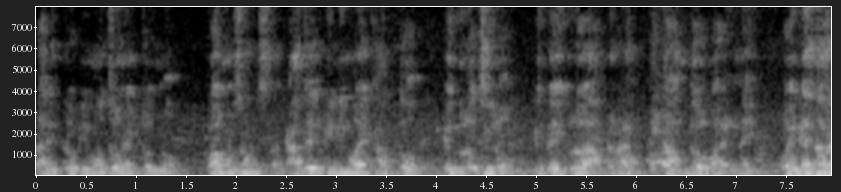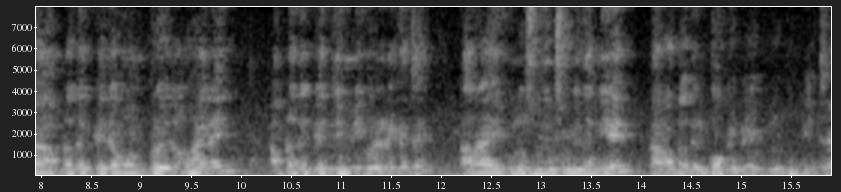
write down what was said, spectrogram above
দারিদ্র বিমোচনের জন্য কর্মসংস্থান কাজের বিনিময়ে খাদ্য, এগুলো ছিল, কিন্তু এগুলো আপনারা জানতেও পারেন নাই। ওই নেতারা আপনাদেরকে যেমন প্রয়োজন হয় নাই, আপনাদেরকে জিম্মি করে রেখেছে, তারা এইগুলো সুযোগ সুবিধা নিয়ে তারা তাদের পকেটে এগুলো ঢুকিয়েছে।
